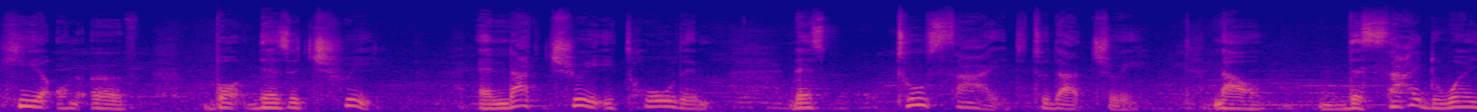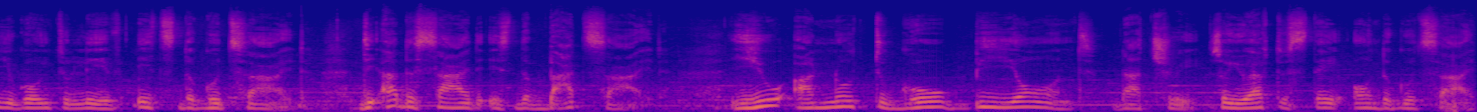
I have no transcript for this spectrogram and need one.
here on earth, but there's a tree. And that tree, he told him, there's two sides to that tree. Now, the side where you're going to live, it's the good side. The other side is the bad side. You are not to go beyond that tree. So you have to stay on the good side.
